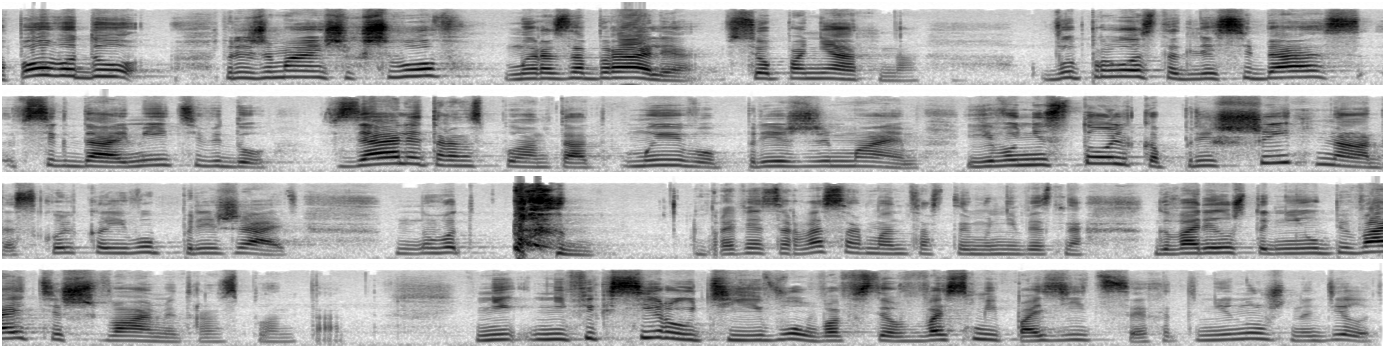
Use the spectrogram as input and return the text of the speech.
По поводу прижимающих швов мы разобрали, все понятно. Вы просто для себя всегда имейте в виду, взяли трансплантат, мы его прижимаем. Его не столько пришить надо, сколько его прижать. Ну вот профессор Вассерман, царство ему небесное, говорил, что не убивайте швами трансплантат не, не фиксируйте его во все, в восьми позициях, это не нужно делать.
